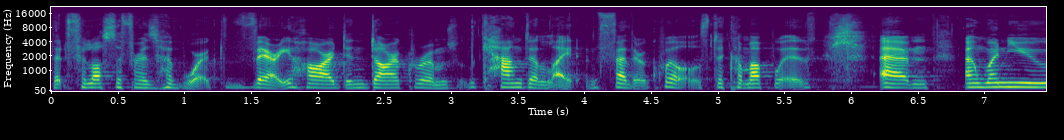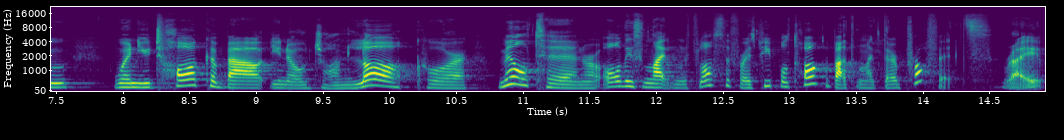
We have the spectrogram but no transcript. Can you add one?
that philosophers have worked very hard in dark rooms with candlelight and feather quills to come up with. Um, and when you when you talk about, you know, John Locke or Milton or all these Enlightenment philosophers, people talk about them like they're prophets, right?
